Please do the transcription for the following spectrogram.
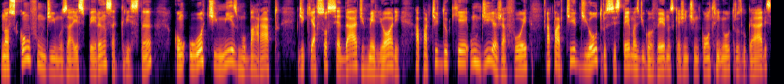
Nós confundimos a esperança cristã com o otimismo barato de que a sociedade melhore a partir do que um dia já foi, a partir de outros sistemas de governos que a gente encontra em outros lugares.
